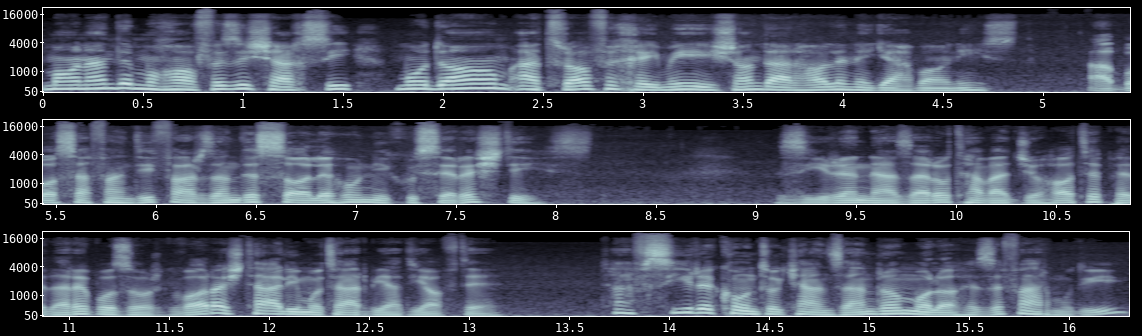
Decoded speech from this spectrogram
مانند محافظ شخصی مدام اطراف خیمه ایشان در حال نگهبانی است. عباس افندی فرزند صالح و نیکوسرشتی است. زیر نظر و توجهات پدر بزرگوارش تعلیم و تربیت یافته. تفسیر کنت و کنزن را ملاحظه فرمودی؟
